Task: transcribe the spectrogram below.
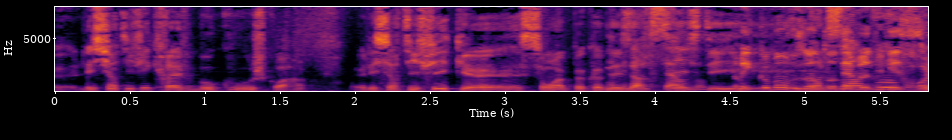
Euh, les scientifiques rêvent beaucoup, je crois. Euh, les scientifiques euh, sont un peu comme des artistes. mais comment vous entendez votre question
